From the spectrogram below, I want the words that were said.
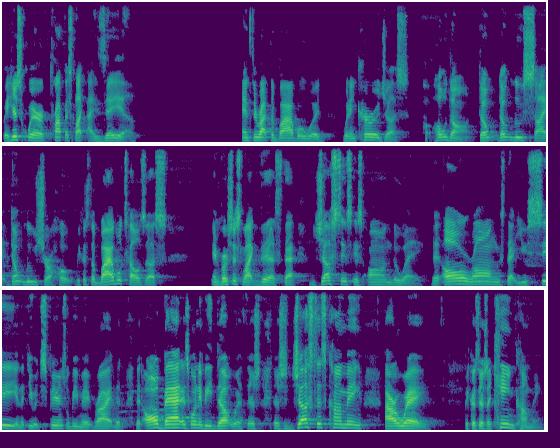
But here's where prophets like Isaiah and throughout the Bible would, would encourage us hold on, don't, don't lose sight, don't lose your hope, because the Bible tells us in verses like this that justice is on the way, that all wrongs that you see and that you experience will be made right, that, that all bad is going to be dealt with. There's, there's justice coming our way because there's a king coming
